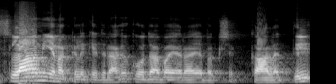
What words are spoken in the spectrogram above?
இஸ்லாமிய மக்களுக்கு எதிராக கோதாபாய ராயபக்ஷ காலத்தில்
